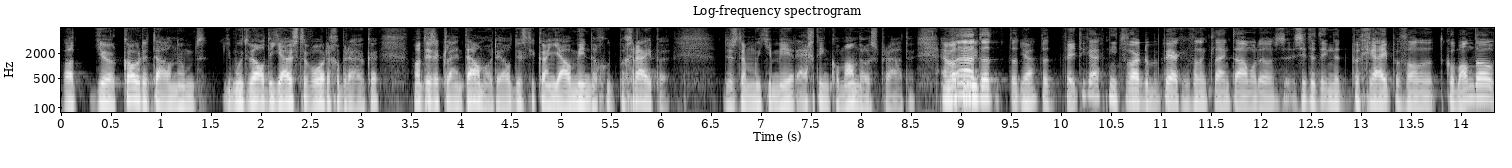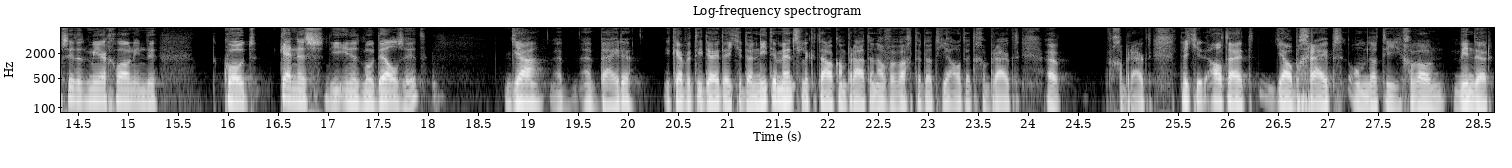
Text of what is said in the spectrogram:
wat je codetaal noemt, je moet wel de juiste woorden gebruiken. Want het is een klein taalmodel, dus die kan jou minder goed begrijpen. Dus dan moet je meer echt in commando's praten. En wat Nou, nu- dat, dat, ja. dat weet ik eigenlijk niet waar de beperking van een klein taalmodel is. Zit het in het begrijpen van het commando of zit het meer gewoon in de quote kennis die in het model zit? Ja, beide. Ik heb het idee dat je dan niet in menselijke taal kan praten en dan verwachten dat hij altijd gebruikt, eh, gebruikt. Dat je altijd jou begrijpt, omdat hij gewoon minder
